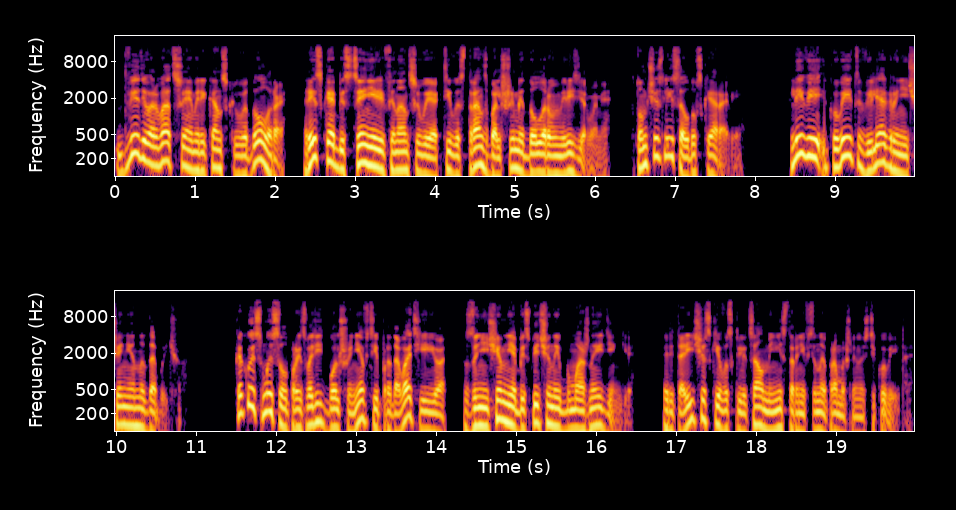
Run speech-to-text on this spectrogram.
Две девальвации американского доллара резко обесценили финансовые активы стран с большими долларовыми резервами, в том числе и Саудовской Аравии. Ливия и Кувейт ввели ограничения на добычу. Какой смысл производить больше нефти и продавать ее за ничем не обеспеченные бумажные деньги? риторически восклицал министр нефтяной промышленности Кувейта.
